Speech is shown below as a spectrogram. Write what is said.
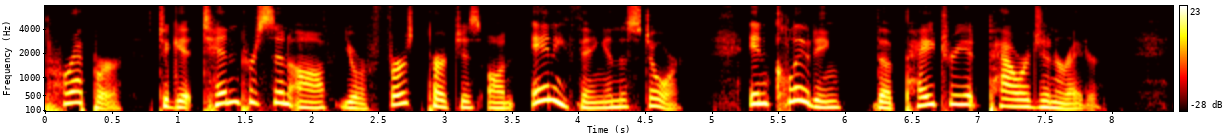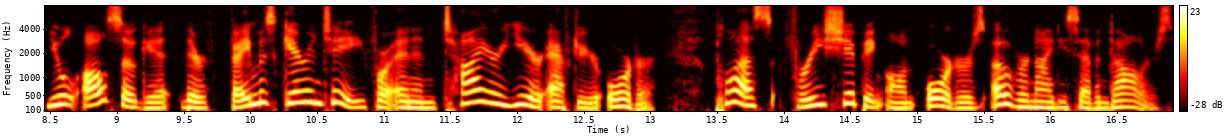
PREPPER to get 10% off your first purchase on anything in the store, including the Patriot Power Generator. You'll also get their famous guarantee for an entire year after your order, plus free shipping on orders over $97.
